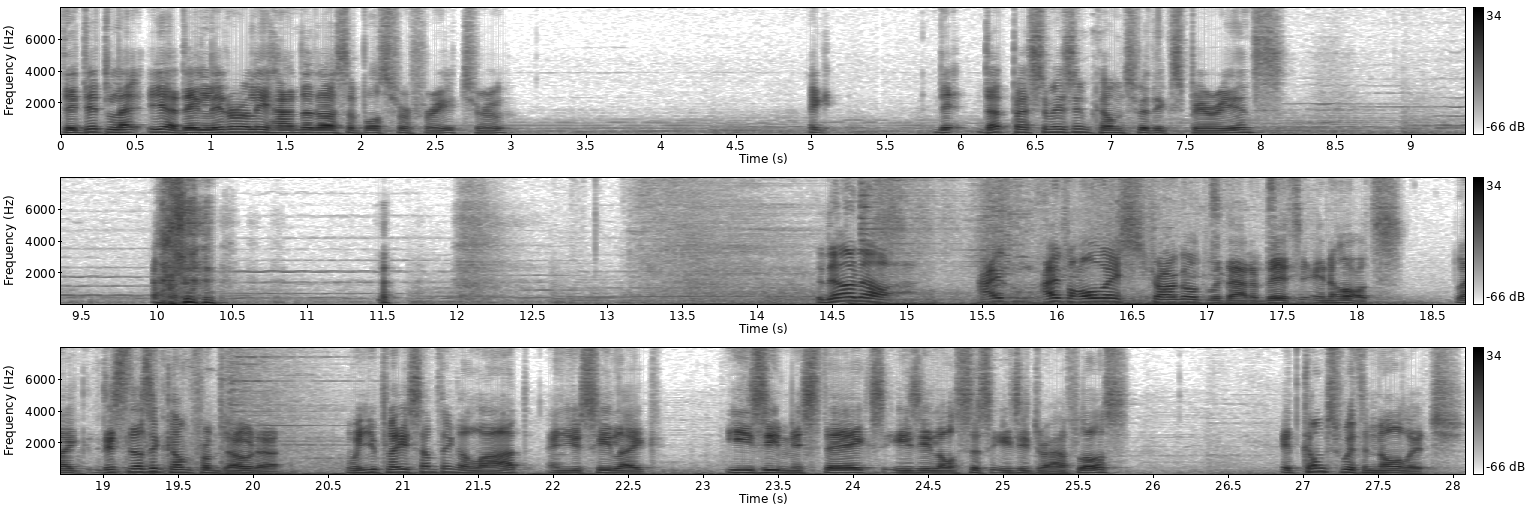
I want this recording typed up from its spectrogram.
They did let, yeah. They literally handed us a boss for free. True. Like, th- that pessimism comes with experience. no, no. I've I've always struggled with that a bit in HOTS. Like this doesn't come from Dota. When you play something a lot and you see like easy mistakes, easy losses, easy draft loss, it comes with knowledge.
